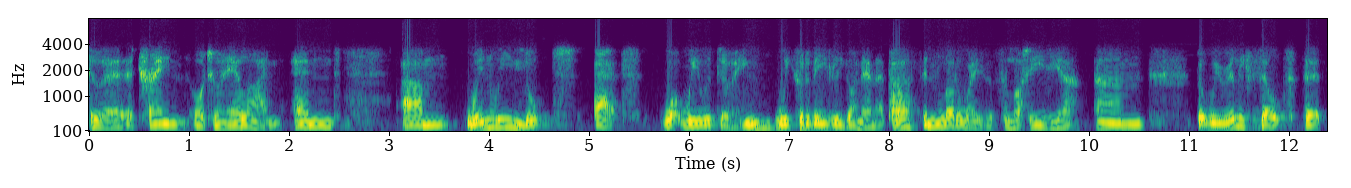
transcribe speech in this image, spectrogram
to a, a train or to an airline. And um, when we looked at what we were doing, we could have easily gone down that path. In a lot of ways, it's a lot easier. Um, but we really felt that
